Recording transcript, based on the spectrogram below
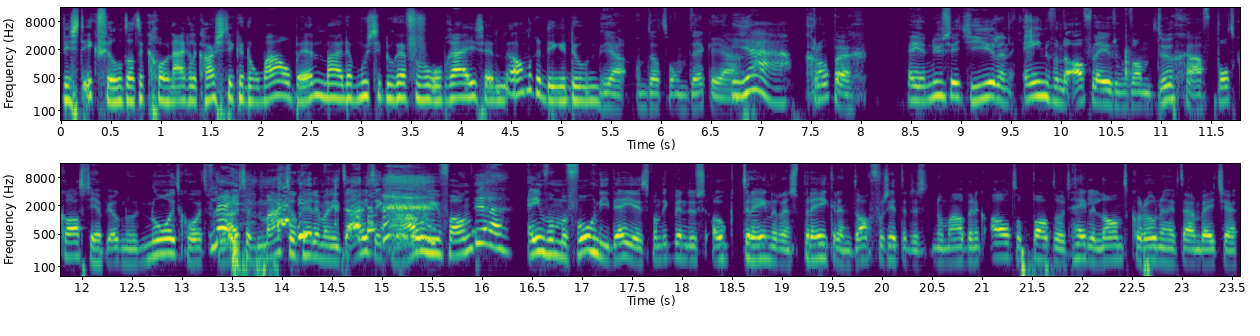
Wist ik veel dat ik gewoon eigenlijk hartstikke normaal ben. Maar dan moest ik nog even voor op reis en andere dingen doen. ja, om dat te ontdekken, ja. Ja, Grappig. Hey, en nu zit je hier in een van de afleveringen van De Gaaf Podcast. Die heb je ook nog nooit gehoord Nee. Het maakt ook helemaal niet uit. Ik hou hiervan. ja. Een van mijn volgende ideeën is, want ik ben dus ook trainer en spreker en dagvoorzitter. Dus normaal ben ik altijd op pad door het hele land. Corona heeft daar een beetje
